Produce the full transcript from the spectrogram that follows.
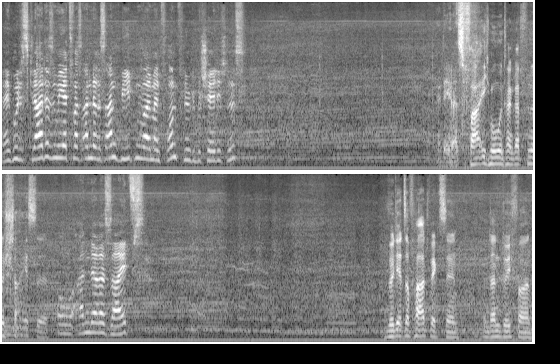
Na gut, ist klar, dass sie mir jetzt was anderes anbieten, weil mein Frontflügel beschädigt ist. Ja, ey, was fahre ich momentan gerade für eine Scheiße? Oh, andererseits, würde jetzt auf hart wechseln und dann durchfahren.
